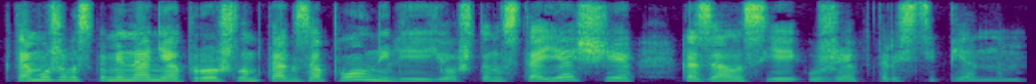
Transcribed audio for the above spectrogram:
К тому же воспоминания о прошлом так заполнили ее, что настоящее казалось ей уже второстепенным.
